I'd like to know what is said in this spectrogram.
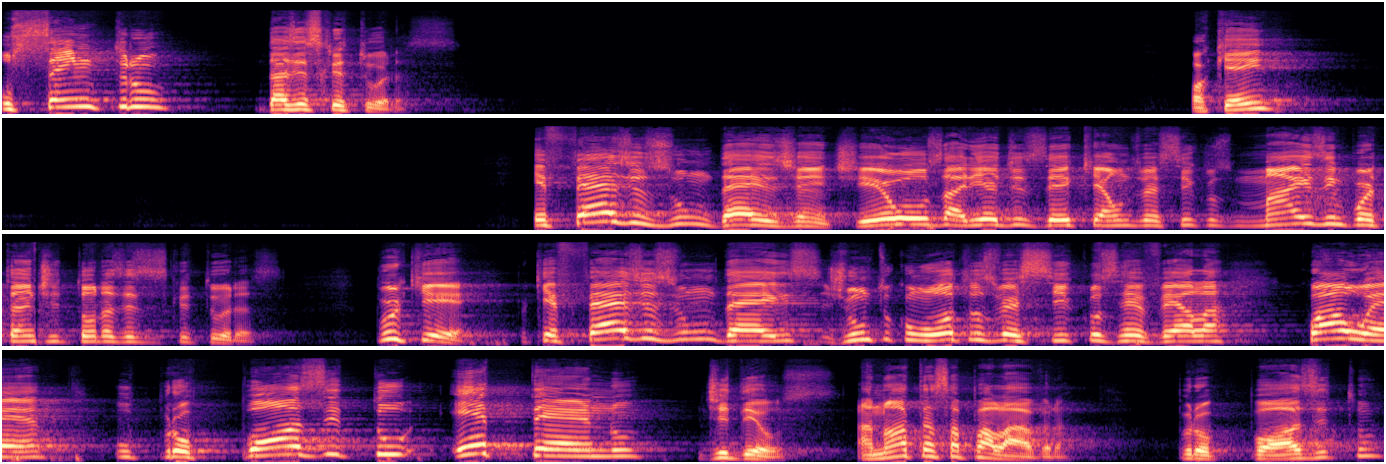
o centro das Escrituras. Ok? Efésios 1:10, gente, eu ousaria dizer que é um dos versículos mais importantes de todas as escrituras. Por quê? Porque Efésios 1:10, junto com outros versículos, revela qual é o propósito eterno de Deus. Anota essa palavra. Propósito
